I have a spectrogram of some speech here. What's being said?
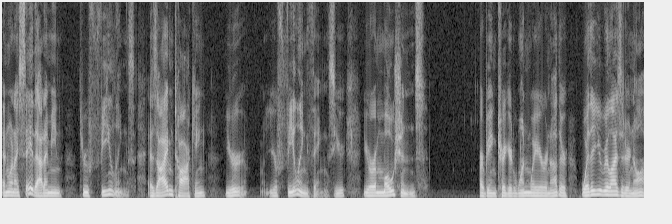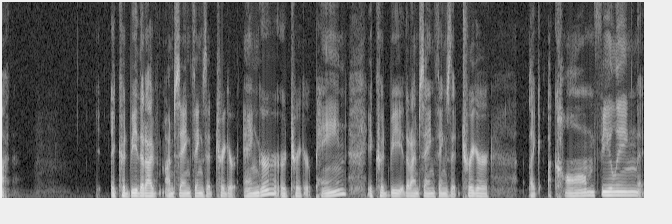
and when I say that, I mean through feelings. As I'm talking, you're you're feeling things. You your emotions are being triggered one way or another, whether you realize it or not. It could be that i am saying things that trigger anger or trigger pain. It could be that I'm saying things that trigger like a calm feeling that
